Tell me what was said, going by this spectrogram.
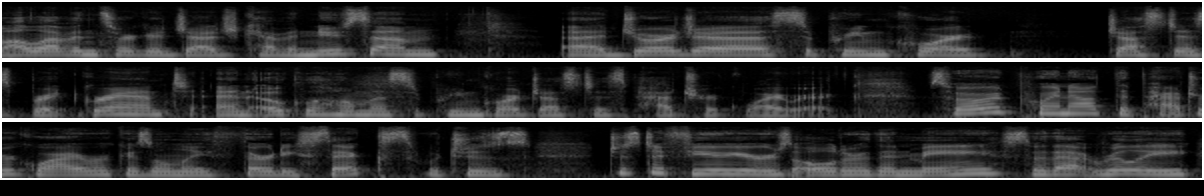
11th Circuit Judge Kevin Newsom, uh, Georgia Supreme Court Justice Britt Grant and Oklahoma Supreme Court Justice Patrick Wyrick. So I would point out that Patrick Wyrick is only 36, which is just a few years older than me. So that really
